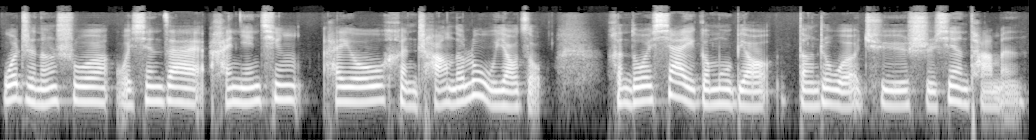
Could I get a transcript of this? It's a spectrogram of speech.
我只能说，我现在还年轻，还有很长的路要走，很多下一个目标等着我去实现它们。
